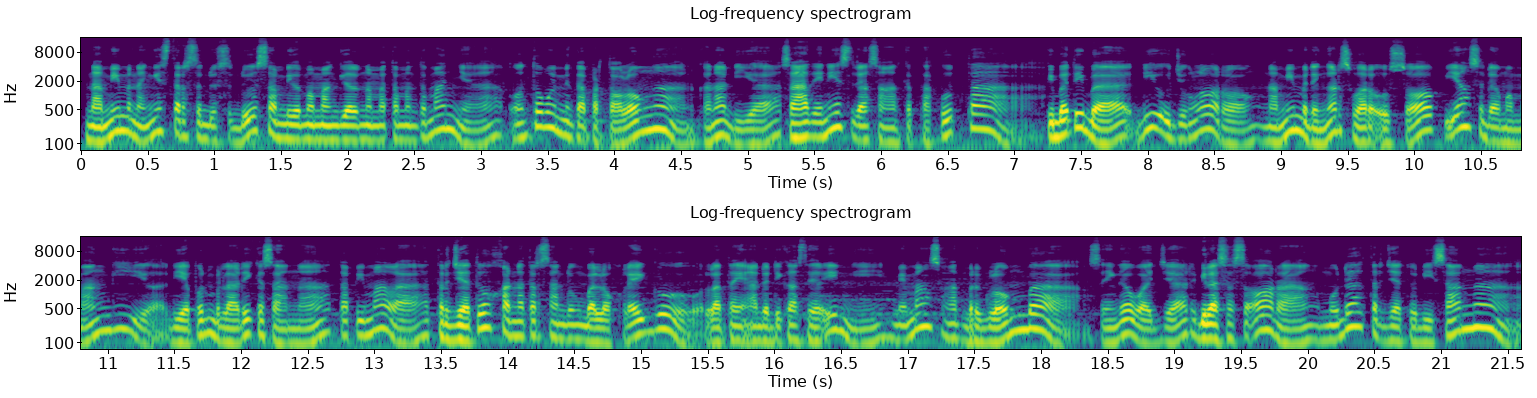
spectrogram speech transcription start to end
Nami menangis terseduh-seduh sambil memanggil nama teman-temannya untuk meminta pertolongan karena dia saat ini sedang sangat ketakutan. Tiba-tiba di ujung lorong, Nami mendengar suara Usop yang sedang memanggil. Dia pun berlari ke sana, tapi malah terjatuh karena tersandung balok Lego. Lantai yang ada di kastil ini memang sangat bergelombang, sehingga wajar bila seseorang mudah terjatuh di sana.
